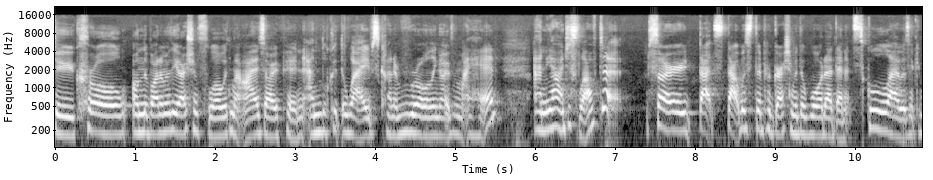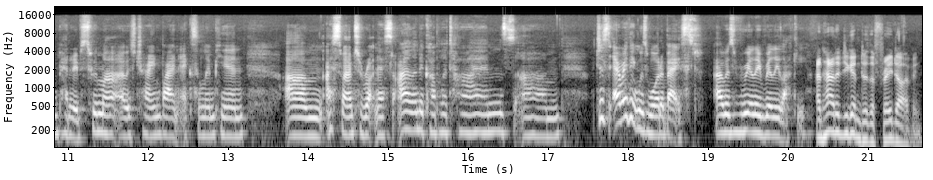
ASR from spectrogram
to crawl on the bottom of the ocean floor with my eyes open and look at the waves kind of rolling over my head. And yeah, I just loved it. So that's that was the progression with the water. Then at school, I was a competitive swimmer. I was trained by an ex-Olympian. Um, I swam to Rottnest Island a couple of times. Um, just everything was water based. I was really, really lucky. And how did you get into the freediving?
